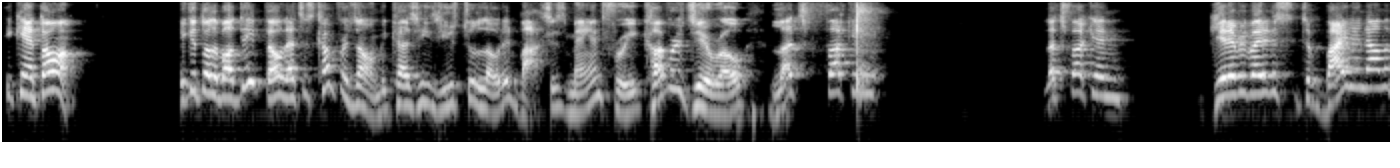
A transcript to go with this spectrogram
he can't throw them. He can throw the ball deep, though. That's his comfort zone because he's used to loaded boxes, man free, cover zero. Let's fucking, let's fucking get everybody to, to bite in down the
